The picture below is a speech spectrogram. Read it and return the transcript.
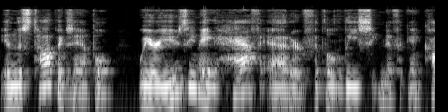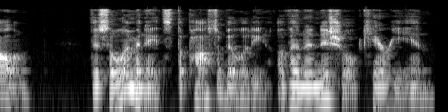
In this top example, we are using a half adder for the least significant column. This eliminates the possibility of an initial carry-in.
